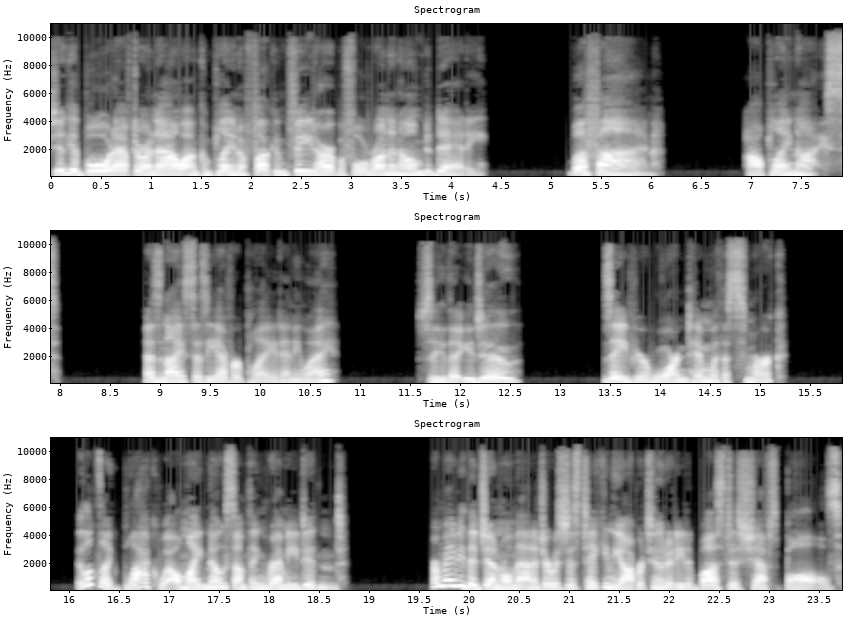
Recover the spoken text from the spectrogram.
She'll get bored after an hour and complain her fucking feet hurt before running home to Daddy. But fine. I'll play nice. As nice as he ever played, anyway. See that you do, Xavier warned him with a smirk. It looked like Blackwell might know something Remy didn't. Or maybe the general manager was just taking the opportunity to bust his chef's balls.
